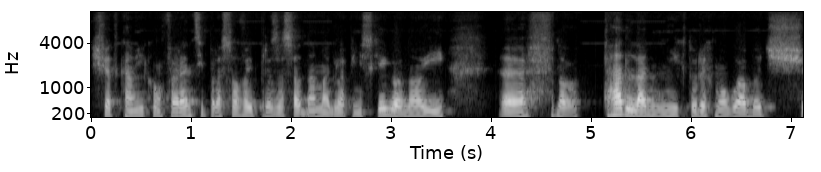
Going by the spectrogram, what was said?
świadkami konferencji prasowej prezesa Adama Glapińskiego, no i e, no, ta dla niektórych mogła być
